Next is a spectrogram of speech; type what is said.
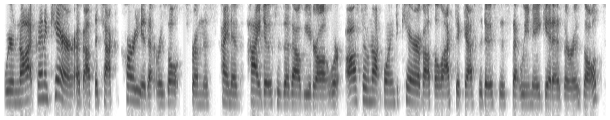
We're not going to care about the tachycardia that results from this kind of high doses of albuterol. We're also not going to care about the lactic acidosis that we may get as a result.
